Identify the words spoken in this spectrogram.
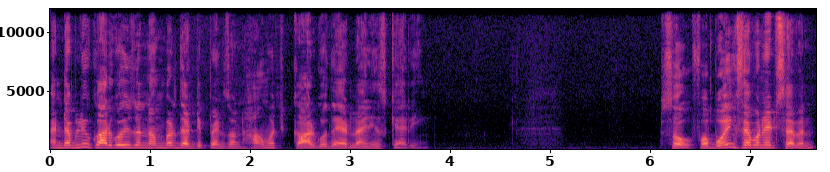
and W cargo is a number that depends on how much cargo the airline is carrying. So, for Boeing 787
